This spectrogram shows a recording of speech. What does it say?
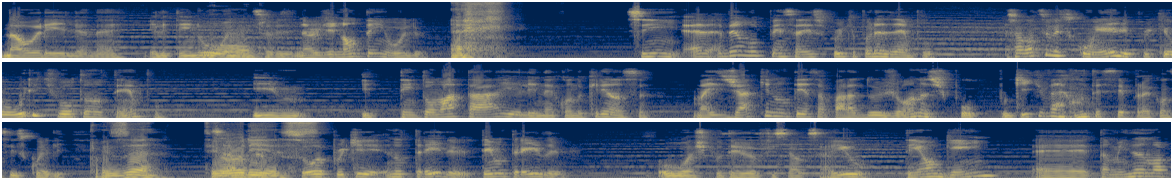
na orelha, né? Ele tem no No olho. Na verdade, não tem olho. Sim, é, é bem louco pensar isso, porque, por exemplo, só aconteceu isso com ele porque o Uric voltou no tempo e, e tentou matar ele, né, quando criança. Mas já que não tem essa parada do Jonas, tipo, o que, que vai acontecer pra acontecer isso com ele? Pois é. Teorias. pessoa? Porque no trailer, tem um trailer, ou acho que o trailer oficial que saiu, tem alguém é, também dando uma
